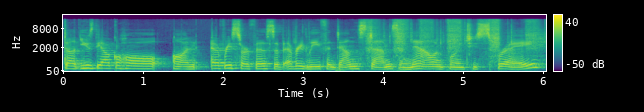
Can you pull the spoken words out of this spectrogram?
done, use the alcohol on every surface of every leaf and down the stems. And now I'm going to spray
